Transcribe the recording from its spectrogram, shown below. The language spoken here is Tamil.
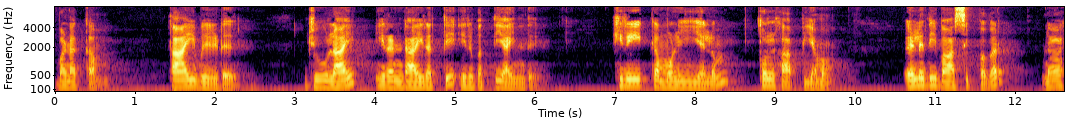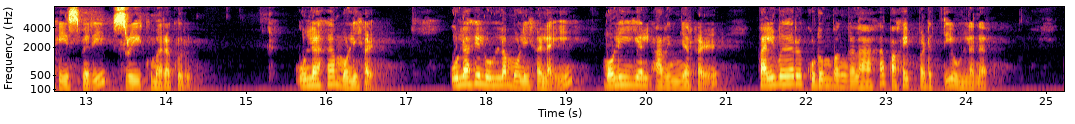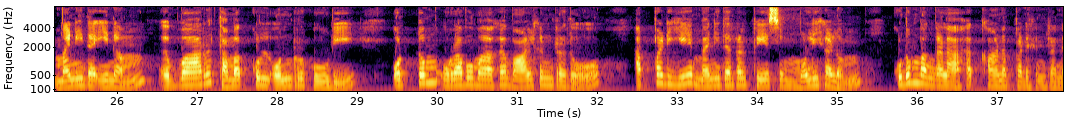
வணக்கம். தாய் வீடு ஜூலை இரண்டாயிரத்தி இருபத்தி ஐந்து. கிரேக்க மொழியியலும் தொல்காப்பியமும். எழுதி வாசிப்பவர் நாகேஸ்வரி ஸ்ரீகுமரகுரு. உலக மொழிகள். உலகில் உள்ள மொழிகளை மொழியியல் அறிஞர்கள் பல்வேறு குடும்பங்களாக வகைப்படுத்தி உள்ளனர். மனித இனம் எவ்வாறு தமக்குள் ஒன்று கூடி ஒட்டும் உறவுமாக வாழ்கின்றதோ அப்படியே மனிதர்கள் பேசும் மொழிகளும் குடும்பங்களாக காணப்படுகின்றன.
